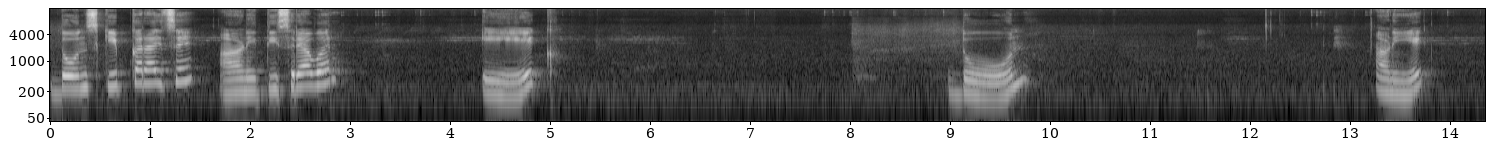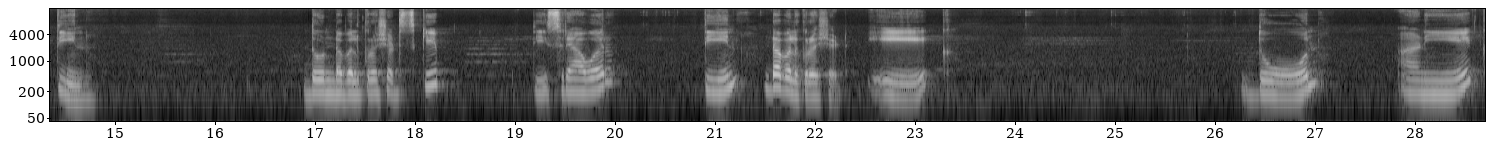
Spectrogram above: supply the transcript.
दोन स्किप करायचे आणि तिसऱ्यावर एक दोन आणि एक तीन. दोन डबल क्रोशेट स्किप तिसऱ्यावर तीन डबल क्रोशेट एक दोन आणि एक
